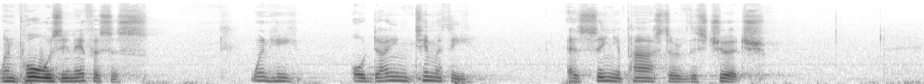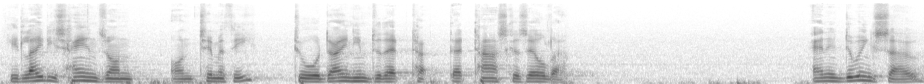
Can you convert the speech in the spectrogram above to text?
when Paul was in Ephesus, when he ordained Timothy as senior pastor of this church. He laid his hands on, on Timothy to ordain him to that, ta- that task as elder. And in doing so,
